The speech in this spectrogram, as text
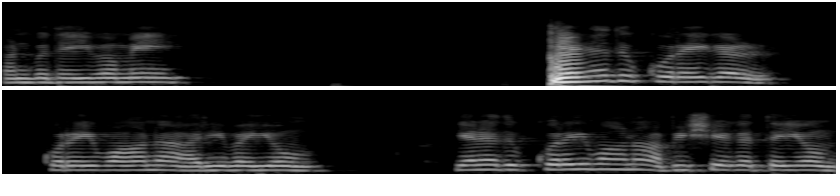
அன்பு தெய்வமே எனது குறைகள் குறைவான அறிவையும் எனது குறைவான அபிஷேகத்தையும்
